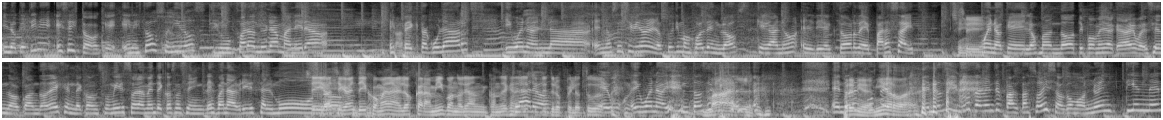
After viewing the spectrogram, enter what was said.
Y lo que tiene es esto, que en Estados Unidos triunfaron de una manera espectacular. Y bueno, en la, no sé si vieron en los últimos Golden Globes que ganó el director de Parasite. Sí. Bueno, que los mandó tipo medio a cagar como diciendo, cuando dejen de consumir solamente cosas en inglés van a abrirse al mundo. Sí, básicamente Sí, sí. dijo, me dan el Oscar a mí cuando, lean, cuando dejen de leer subtítulos pelotudos. Eh, y bueno, y entonces... Mal. Entonces, Premio de justa- mierda. Entonces justamente pa- pasó eso, como no entienden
